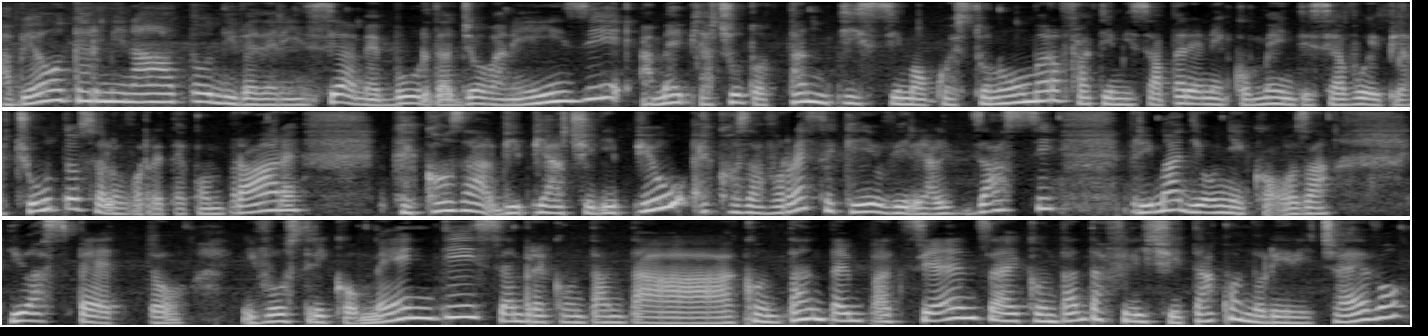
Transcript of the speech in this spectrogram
Abbiamo terminato di vedere insieme Burda Giovane Easy, a me è piaciuto tantissimo questo numero, fatemi sapere nei commenti se a voi è piaciuto, se lo vorrete comprare, che cosa vi piace di più e cosa vorreste che io vi realizzassi prima di ogni cosa. Io aspetto i vostri commenti sempre con tanta, con tanta impazienza e con tanta felicità quando li ricevo,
